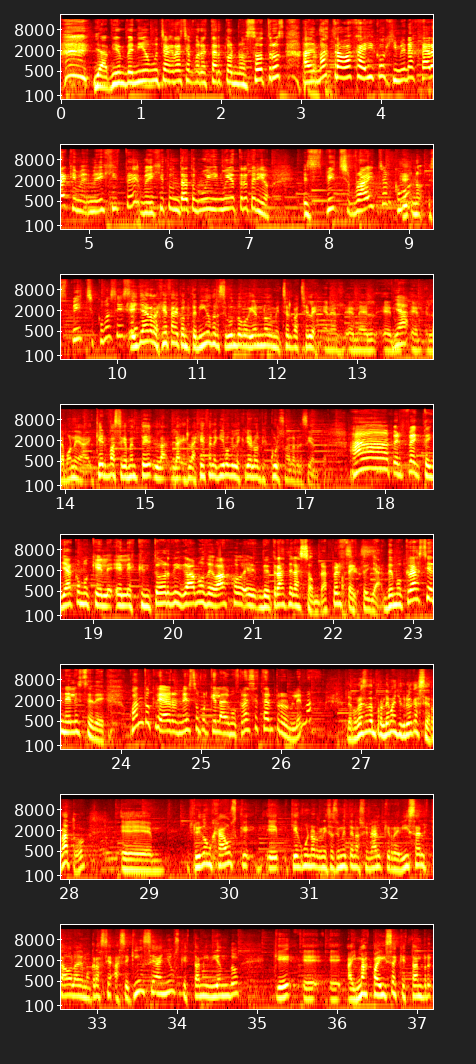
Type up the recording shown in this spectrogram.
Ya, bienvenido, muchas gracias por estar con nosotros. Además, trabaja ahí con Jimena Jara, que me, dijiste, me dijiste un dato muy, muy entretenido. Speechwriter, ¿cómo? Eh, no, speech, ¿cómo se dice? Ella era la jefa de contenidos del segundo gobierno de Michelle Bachelet en, la moneda, que es básicamente la, jefa del equipo que le escribe los discursos a la presidenta. Ah, perfecto, ya como que el, escritor, digamos, debajo, eh, detrás de las sombras. Perfecto, ya. Democracia en LSD. ¿Cuándo crearon eso? Porque la democracia está en problema. La democracia está en problema, yo creo que hace rato. Eh, Freedom House, eh, que, es una organización internacional que revisa el estado de la democracia, hace 15 años que está midiendo que eh, eh, hay más países que están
